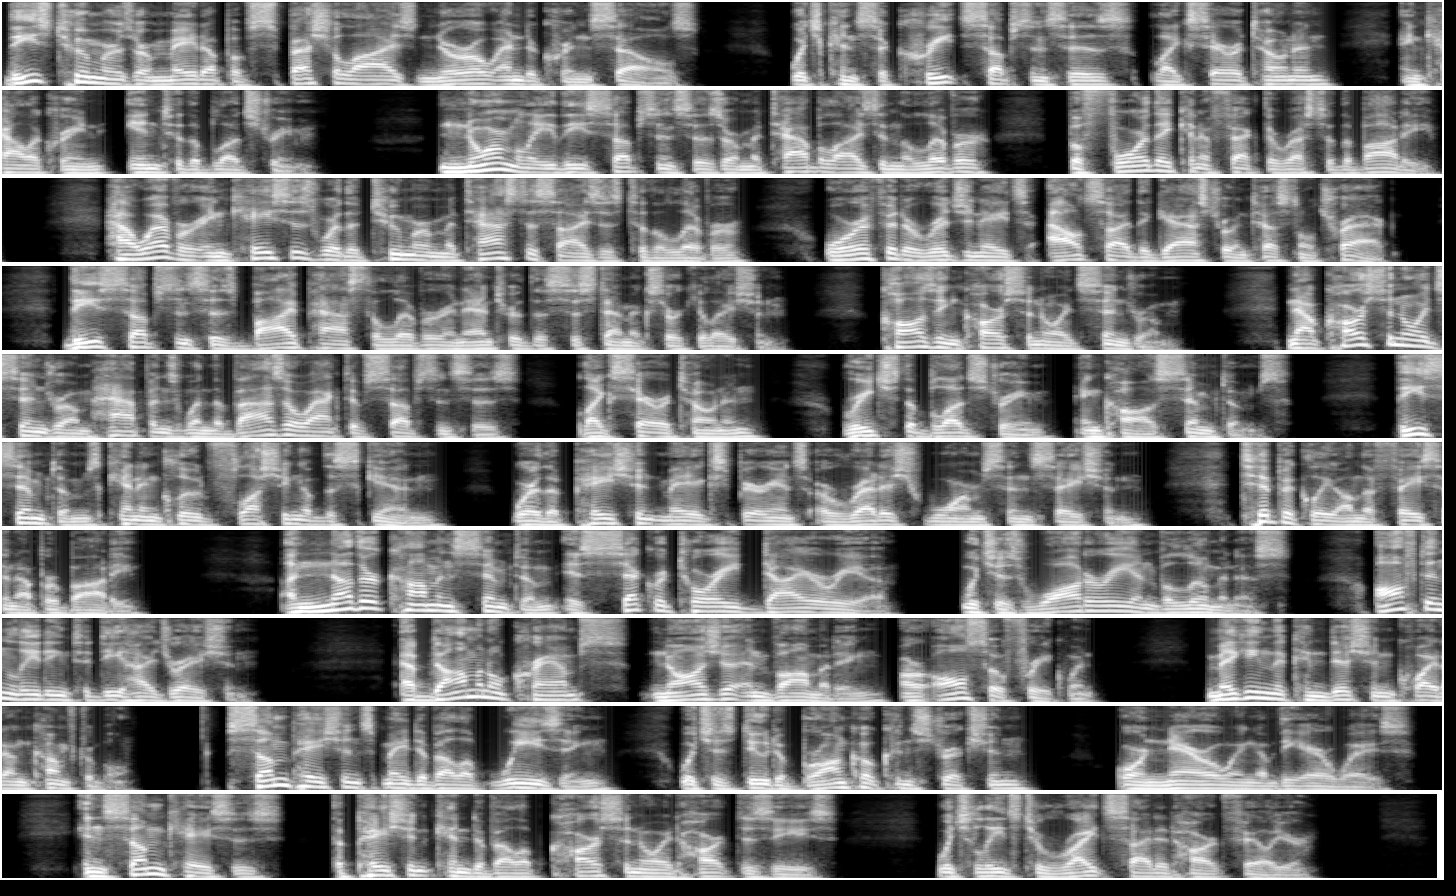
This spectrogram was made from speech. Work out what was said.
These tumors are made up of specialized neuroendocrine cells, which can secrete substances like serotonin and kallikrein into the bloodstream. Normally, these substances are metabolized in the liver before they can affect the rest of the body. However, in cases where the tumor metastasizes to the liver, or if it originates outside the gastrointestinal tract, these substances bypass the liver and enter the systemic circulation, causing carcinoid syndrome. Now, carcinoid syndrome happens when the vasoactive substances, like serotonin, reach the bloodstream and cause symptoms. These symptoms can include flushing of the skin, where the patient may experience a reddish-warm sensation, typically on the face and upper body. Another common symptom is secretory diarrhea, which is watery and voluminous, often leading to dehydration. Abdominal cramps, nausea, and vomiting are also frequent, making the condition quite uncomfortable. Some patients may develop wheezing, which is due to bronchoconstriction or narrowing of the airways. In some cases, the patient can develop carcinoid heart disease, which leads to right-sided heart failure.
